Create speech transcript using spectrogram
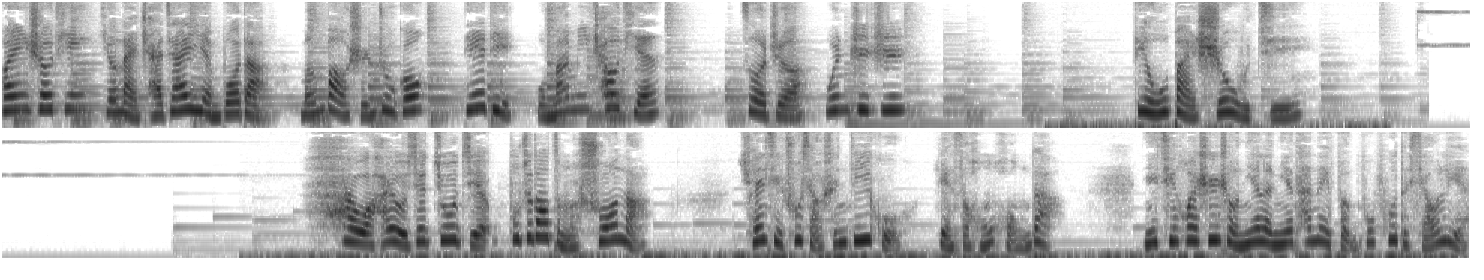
欢迎收听由奶茶嘉一演播的《萌宝神助攻》，爹地我妈咪超甜，作者温芝芝。第五百十五集。害我还有些纠结，不知道怎么说呢。全喜初小声嘀咕，脸色红红的。倪清欢伸手捏了捏他那粉扑扑的小脸。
